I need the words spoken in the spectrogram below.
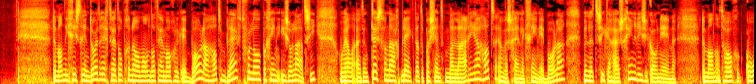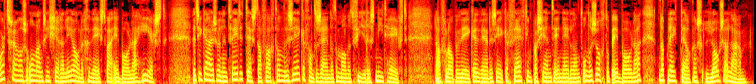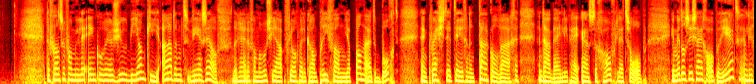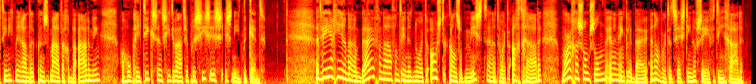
De man die gisteren in Dordrecht werd opgenomen omdat hij mogelijk ebola had, blijft voorlopig in isolatie. Hoewel uit een test vandaag bleek dat de patiënt malaria had en waarschijnlijk geen ebola, wil het ziekenhuis geen risico nemen. De man had hoge koorts en was onlangs in Sierra Leone geweest waar ebola heerst. Het ziekenhuis wil een tweede test afwachten om er zeker van te zijn dat de man het virus niet heeft. De afgelopen weken werden zeker 15 patiënten in Nederland onderzocht op ebola. Dat bleek telkens loos alarm. De Franse Formule 1-coureur Jules Bianchi ademt weer zelf. De rijder van Marussia vloog bij de Grand Prix van Japan uit de bocht en crashte tegen een takelwagen. En daarbij liep hij ernstig hoofdletsel op. Inmiddels is hij geopereerd en ligt hij niet meer aan de kunstmatige beademing. Maar hoe kritiek zijn situatie precies is, is niet bekend. Het weer hier en daar een bui. Vanavond in het noordoosten kans op mist en het wordt 8 graden. Morgen soms zon en een enkele bui en dan wordt het 16 of 17 graden.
